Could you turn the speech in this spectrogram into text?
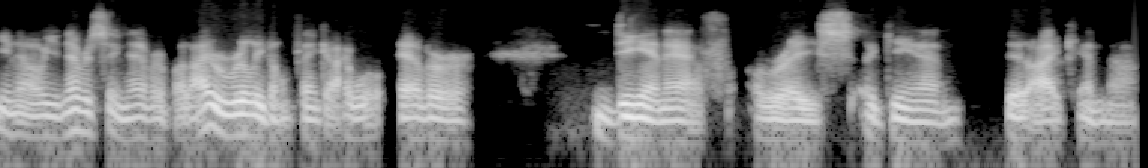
you know, you never say never, but I really don't think I will ever DNF a race again that I can, uh,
